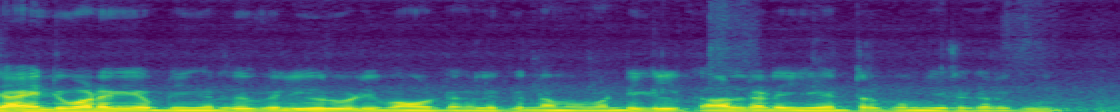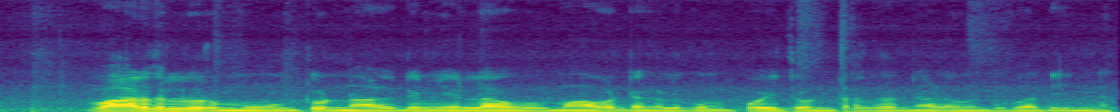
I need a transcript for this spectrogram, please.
ஜாயிண்ட் வாடகை அப்படிங்கிறது வெளியூர் வெளி மாவட்டங்களுக்கு நம்ம வண்டிகள் கால்நடை ஏற்றக்கும் இருக்கிறக்கும் வாரத்தில் ஒரு மூணு டு நாலு டைம் எல்லா மாவட்டங்களுக்கும் போய் தோன்றதுனால வந்து பார்த்திங்கன்னா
